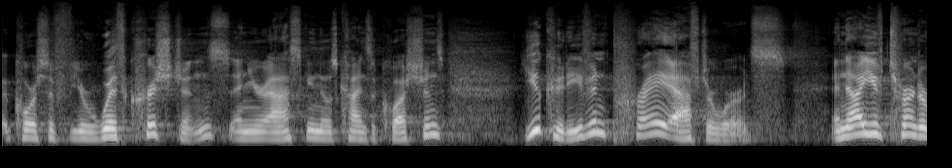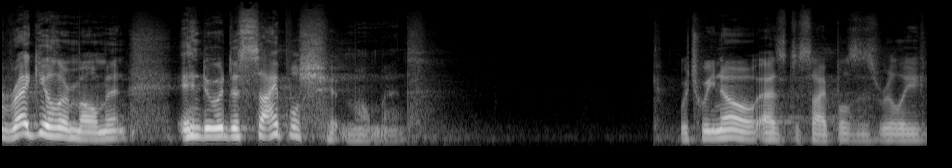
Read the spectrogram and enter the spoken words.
of course, if you're with Christians and you're asking those kinds of questions, you could even pray afterwards. And now you've turned a regular moment into a discipleship moment, which we know as disciples is really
